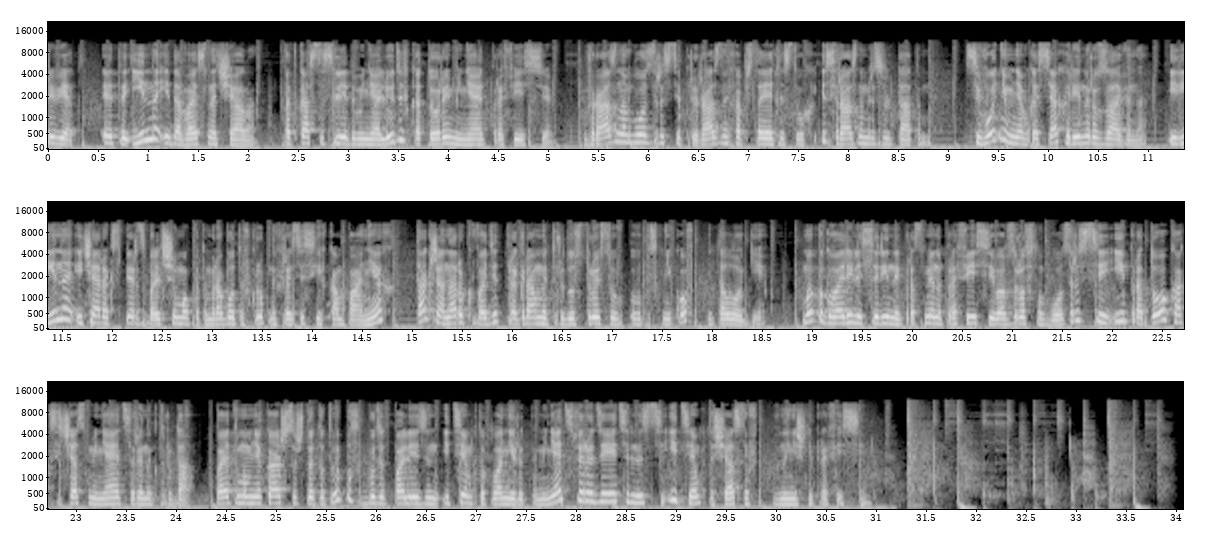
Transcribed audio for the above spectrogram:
Привет, это Инна и «Давай сначала». Подкаст исследования о людях, которые меняют профессию. В разном возрасте, при разных обстоятельствах и с разным результатом. Сегодня у меня в гостях Ирина Рузавина. Ирина – HR-эксперт с большим опытом работы в крупных российских компаниях. Также она руководит программой трудоустройства выпускников нетологии. Мы поговорили с Ириной про смену профессии во взрослом возрасте и про то, как сейчас меняется рынок труда. Поэтому мне кажется, что этот выпуск будет полезен и тем, кто планирует поменять сферу деятельности, и тем, кто счастлив в нынешней профессии.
